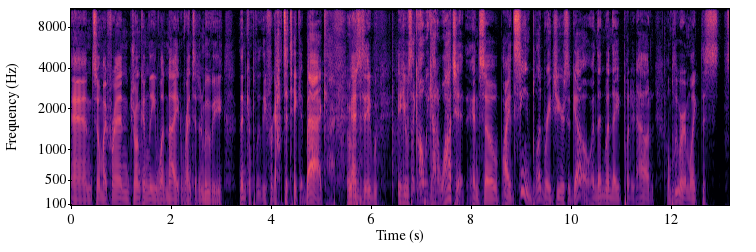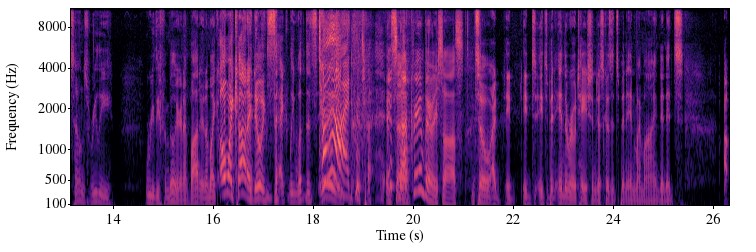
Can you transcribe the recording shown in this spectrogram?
And so my friend drunkenly one night rented a movie, then completely forgot to take it back, and it, he was like, "Oh, we got to watch it." And so I had seen Blood Rage years ago, and then when they put it out on Blu-ray, I'm like, "This sounds really, really familiar." And I bought it, and I'm like, "Oh my god, I know exactly what this Todd! is." It's so- not cranberry sauce. So I it, it it's been in the rotation just because it's been in my mind, and it's I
